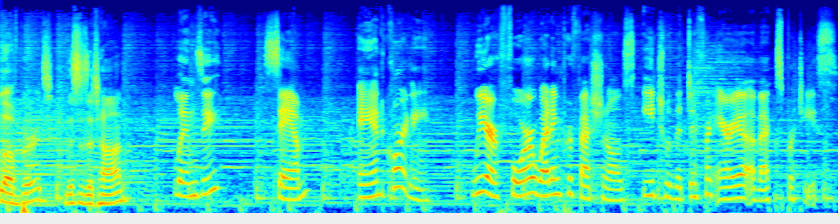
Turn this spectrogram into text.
lovebirds. This is Atan. Lindsay, Sam. And Courtney. We are four wedding professionals, each with a different area of expertise.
